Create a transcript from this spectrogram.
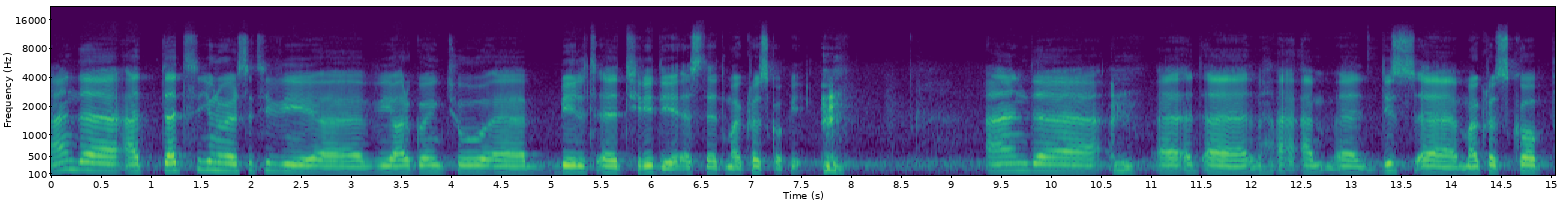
And uh, at that university, we, uh, we are going to uh, build a 3D STED microscopy. and this microscope,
